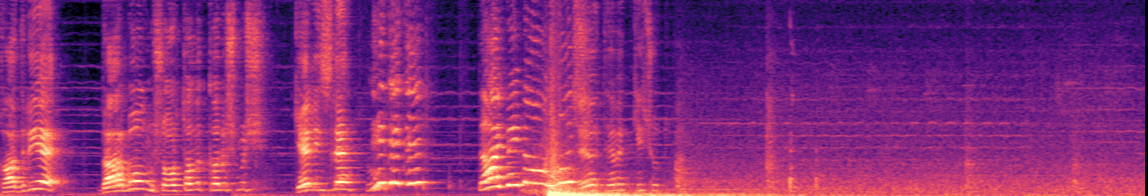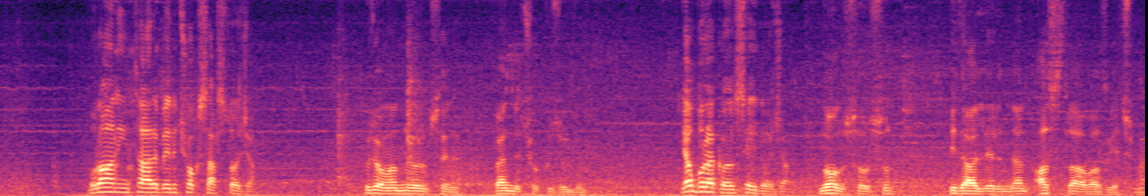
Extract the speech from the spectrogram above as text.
Kadriye, darbe olmuş, ortalık karışmış. Gel izle. Ne dedin? Darbe mi olmuş? Evet evet geç otur. Burak'ın intiharı beni çok sarstı hocam. Hocam anlıyorum seni. Ben de çok üzüldüm. Ya Burak ölseydi hocam? Ne olursa olsun ideallerinden asla vazgeçme.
